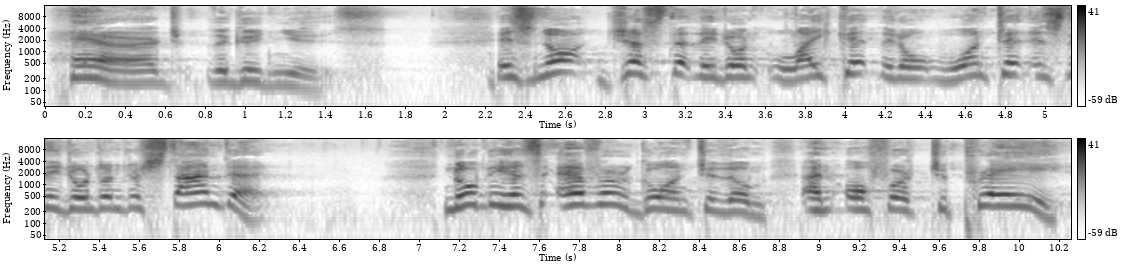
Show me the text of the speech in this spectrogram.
heard the good news. It's not just that they don't like it, they don't want it, it's they don't understand it. Nobody has ever gone to them and offered to pray.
